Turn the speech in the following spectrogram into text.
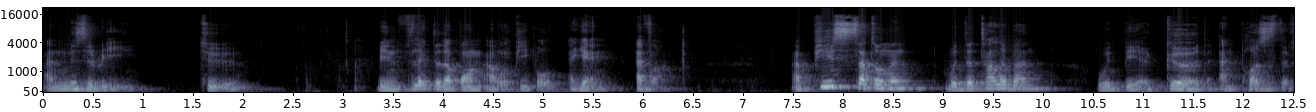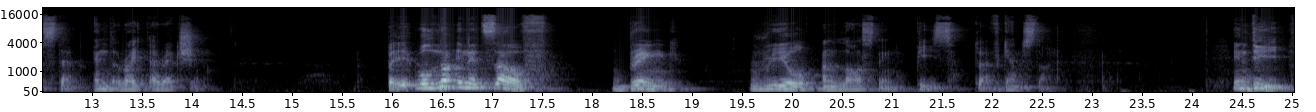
and misery to be inflicted upon our people again, ever. A peace settlement with the Taliban would be a good and positive step in the right direction. But it will not in itself bring real and lasting peace to Afghanistan. Indeed,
